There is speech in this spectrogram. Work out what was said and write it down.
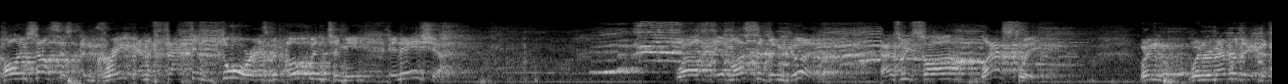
Paul himself says, a great and effective door has been opened to me in Asia. Well, it must have been good, as we saw last week. When, when remember the, the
